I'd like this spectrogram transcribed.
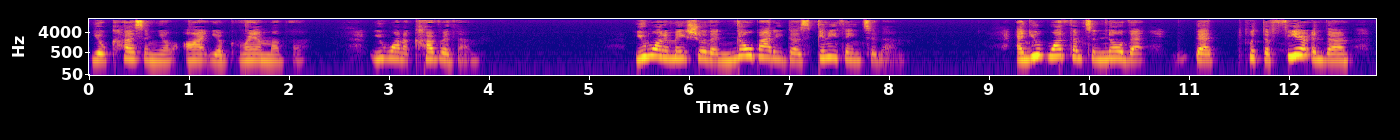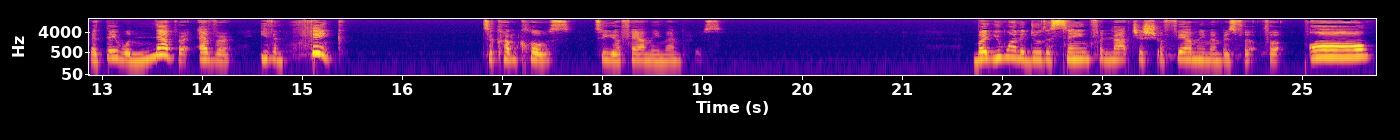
your cousin, your aunt, your grandmother, you want to cover them. You want to make sure that nobody does anything to them. And you want them to know that that put the fear in them that they will never ever even think to come close to your family members. But you want to do the same for not just your family members, for, for all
